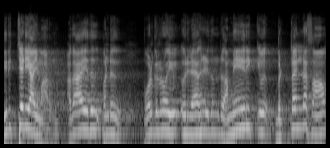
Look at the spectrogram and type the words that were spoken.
തിരിച്ചടിയായി മാറുന്നു. അതായത് പണ്ട് പോൾ ഒരു ലേഖനം എഴുതുന്നുണ്ട് അമേരിക്ക ബ്രിട്ടനിലെ സാ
